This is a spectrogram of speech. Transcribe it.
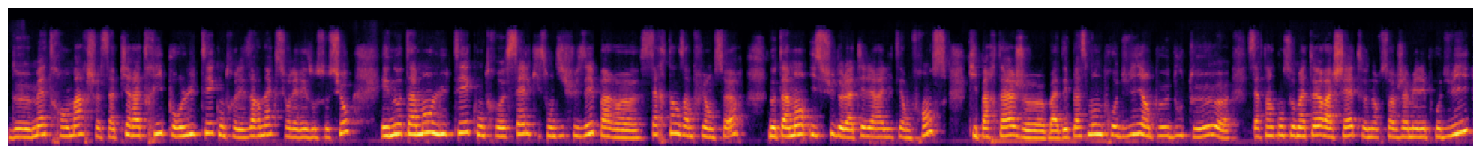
de mettre en marche sa piraterie pour lutter contre les arnaques sur les réseaux sociaux et notamment lutter contre celles qui sont diffusées par euh, certains influenceurs, notamment issus de la télé-réalité en France, qui partagent euh, bah, des placements de produits un peu douteux. certains consommateurs achètent, ne reçoivent jamais les produits,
